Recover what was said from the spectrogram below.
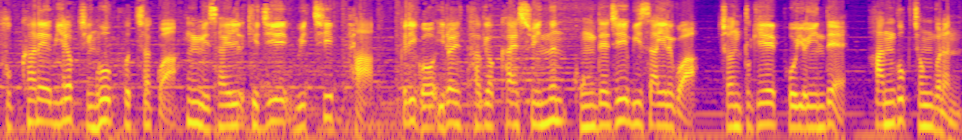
북한의 위협 징후 포착과 핵미사일 기지의 위치 파악, 그리고 이를 타격할 수 있는 공대지 미사일과 전투기의 보유인데 한국 정부는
